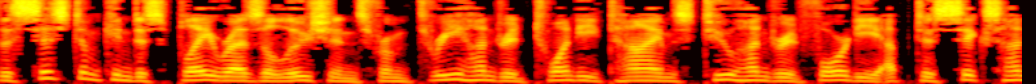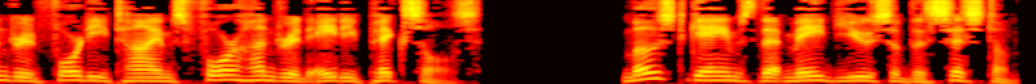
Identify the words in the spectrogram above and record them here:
The system can display resolutions from 320 x 240 up to 640 x 480 pixels. Most games that made use of the system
